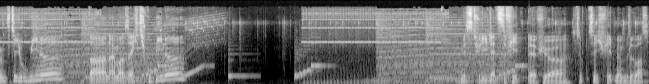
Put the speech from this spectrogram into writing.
50 Rubine. Dann einmal 60 Rubine. Mist, für die letzte fehlt, äh, für 70 fehlt mir ein bisschen was.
